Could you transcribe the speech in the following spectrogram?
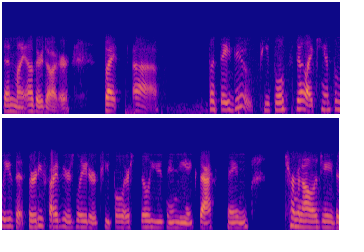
than my other daughter. But uh, but they do. People still. I can't believe that 35 years later, people are still using the exact same terminology, the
